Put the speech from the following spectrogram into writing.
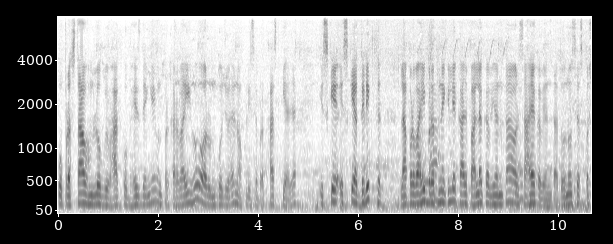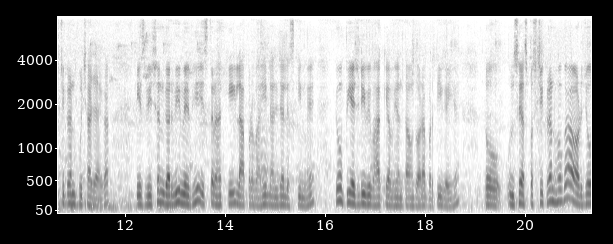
वो प्रस्ताव हम लोग विभाग को भेज देंगे, उन पर कार्रवाई हो और उनको जो है नौकरी से बर्खास्त किया जाए। इसके इसके अतिरिक्त लापरवाही बरतने के लिए कार्यपालक अभियंता और सहायक अभियंता, दोनों से स्पष्टीकरण पूछा जाएगा कि इस भीषण गर्मी में भी इस तरह की लापरवाही नल जल स्कीम में क्यों पीएचडी विभाग के अभियंताओं द्वारा बरती गई है। तो उनसे स्पष्टीकरण होगा और जो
